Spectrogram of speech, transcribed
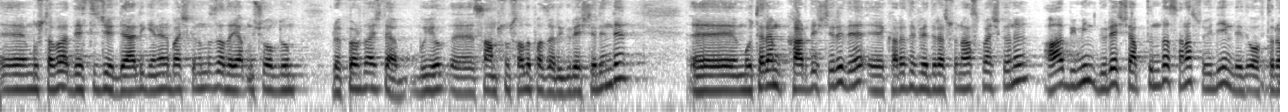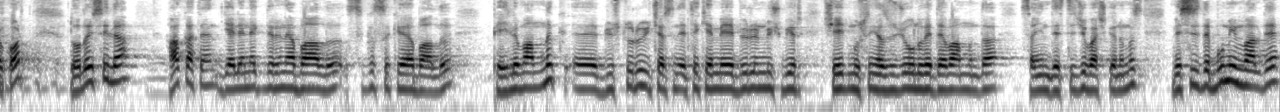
e, Mustafa Destici, değerli genel başkanımızla da yapmış olduğum röportajda bu yıl e, Samsun Salı Pazarı güreşlerinde e, muhterem kardeşleri de e, Karate Federasyonu As Başkanı abimin güreş yaptığında sana söyleyeyim dedi off the record. Dolayısıyla hakikaten geleneklerine bağlı, sıkı sıkıya bağlı pehlivanlık e, düsturu içerisinde ete kemiğe bürünmüş bir Şehit Muhsin Yazıcıoğlu ve devamında Sayın Destici Başkanımız ve siz de bu minvalde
